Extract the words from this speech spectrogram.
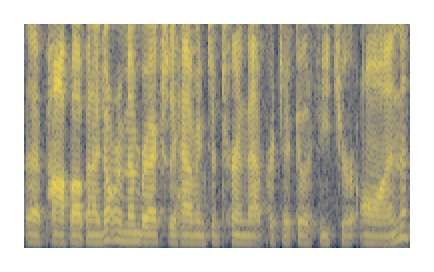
that, pop up, and I don't remember actually having to turn that particular feature on.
